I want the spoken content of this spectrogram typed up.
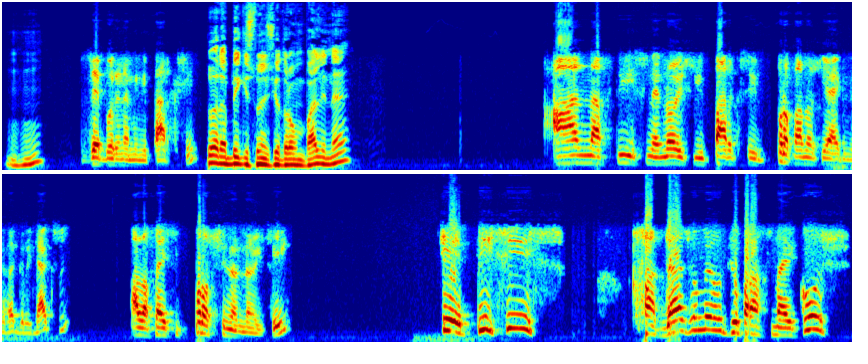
Μμμ. Δεν μπορεί να μην υπάρξει. Τώρα μπήκε στον ίδιο δρόμο πάλι, ναι. αν αυτή η συνεννόηση υπάρξει, προφανώς η ΑΕΚ δεν θα γκρινιάξει, αλλά θα έχει προσυνεννοηθεί. Και επίσης φαντάζομαι ότι ο Παναθηναϊκός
